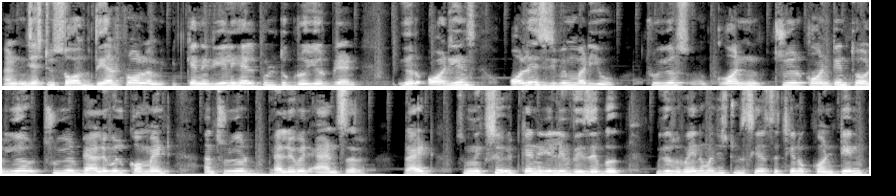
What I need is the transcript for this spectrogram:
And just to solve their problem it can really helpful to grow your brand. Your audience always remember you through your con- through your content through your through your valuable comment and through your valuable answer. Right? So make sure it can really visible because whenever you to share such kind of content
